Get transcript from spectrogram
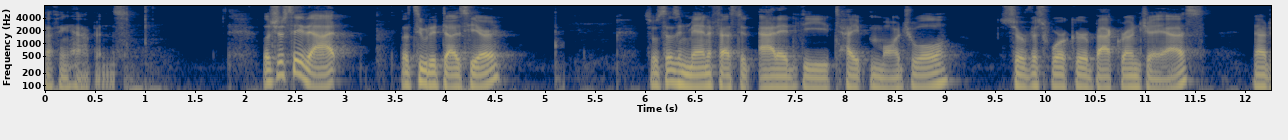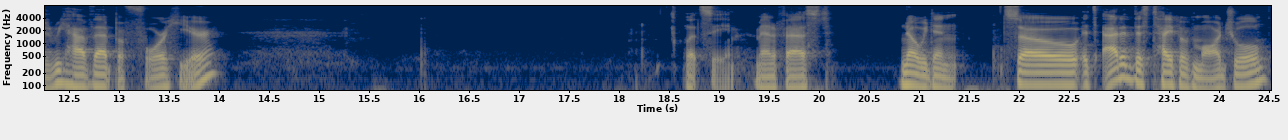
nothing happens. Let's just say that. Let's see what it does here. So it says in manifest, it added the type module service worker background JS. Now, did we have that before here? Let's see, manifest. No, we didn't. So it's added this type of module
